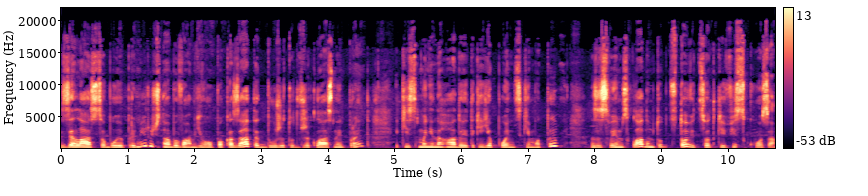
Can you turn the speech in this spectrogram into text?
взяла з собою примірочну, аби вам його показати. Дуже тут вже класний принт, якийсь мені нагадує такі японські мотиви. За своїм складом тут 100% віскоза.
